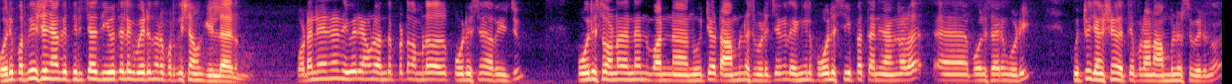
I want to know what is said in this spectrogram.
ഒരു പ്രതീക്ഷ ഞങ്ങൾക്ക് തിരിച്ചാൽ ജീവിതത്തിലേക്ക് വരുന്ന ഒരു പ്രതീക്ഷ നമുക്കില്ലായിരുന്നു. ഉടനെ തന്നെ ഇവരെ നമ്മൾ ബന്ധപ്പെട്ട് നമ്മൾ അത് പോലീസിനെ അറിയിച്ചു. പോലീസ് ഉടനെ തന്നെ വൺ നൂറ്റിയെട്ട് ആംബുലൻസ് വിളിച്ചെങ്കിൽ എങ്കിൽ പോലീസ് ജീപ്പിൽ തന്നെ ഞങ്ങൾ പോലീസുകാരും കൂടി കുറ്റു ജംഗ്ഷനിൽ എത്തിയപ്പോഴാണ് ആംബുലൻസ് വരുന്നത്.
